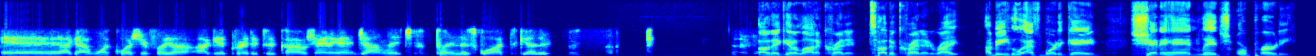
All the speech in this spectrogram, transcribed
And I got one question for y'all. I give credit to Kyle Shanahan and John Lynch putting this squad together. Oh, they get a lot of credit. Ton of credit, right? I mean, who has more to gain? Shanahan, Lynch, or Purdy?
